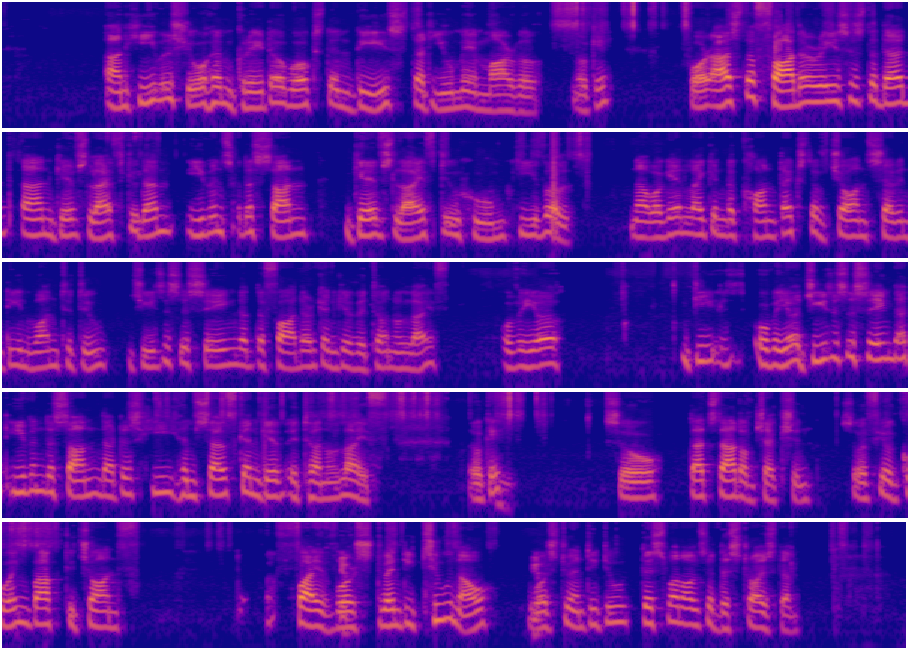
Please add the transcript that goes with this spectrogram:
and he will show him greater works than these that you may marvel. Okay. For as the Father raises the dead and gives life to them, even so the Son gives life to whom he will. Now, again, like in the context of John 17, 1 to 2, Jesus is saying that the Father can give eternal life. Over here, over here, Jesus is saying that even the Son, that is, He Himself, can give eternal life. Okay, so that's that objection. So if you're going back to John 5, verse 22 now, Yeah. verse 22, this one also destroys them.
